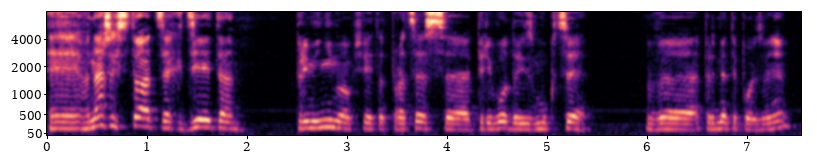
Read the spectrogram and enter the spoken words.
Э, в наших ситуациях, где это применимо вообще этот процесс э, перевода из мукце в предметы пользования –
